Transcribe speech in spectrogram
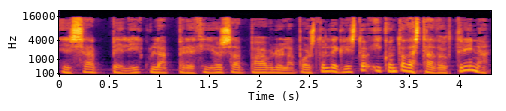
esa película preciosa Pablo el apóstol de Cristo y con toda esta doctrina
